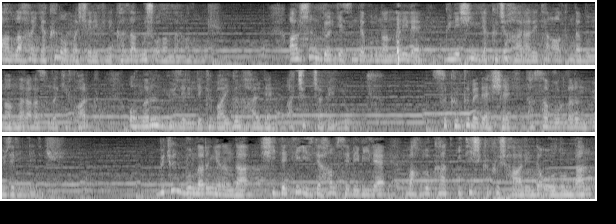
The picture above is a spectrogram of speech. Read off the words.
Allah'a yakın olma şerefini kazanmış olanlar alınır arşın gölgesinde bulunanlar ile güneşin yakıcı harareti altında bulunanlar arasındaki fark, onların yüzlerindeki baygın halden açıkça belli olur. Sıkıntı ve dehşet tasavvurların üzerindedir. Bütün bunların yanında şiddetli izdiham sebebiyle mahlukat itiş kıkış halinde olduğundan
